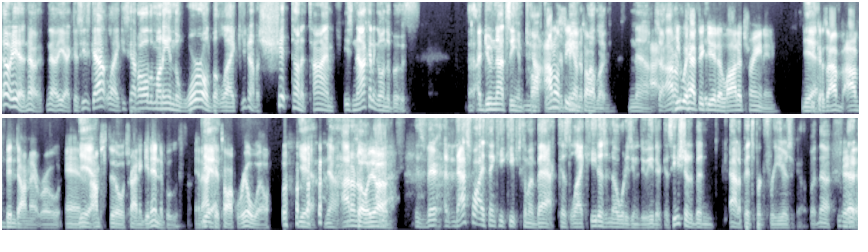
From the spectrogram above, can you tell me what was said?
Oh yeah, no, no, yeah, because he's got like he's got all the money in the world, but like you don't have a shit ton of time. He's not going to go in the booth. I do not see him talking. No, I don't see him talking. Public. No, so I, he would have to it, get a lot of training. Yeah. Because I've I've been down that road and yeah. I'm still trying to get in the booth and yeah. I can talk real well. yeah. No, I don't know. So, yeah. It's very that's why I think he keeps coming back because like he doesn't know what he's gonna do either because he should have been out of Pittsburgh three years ago. But no, yeah.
